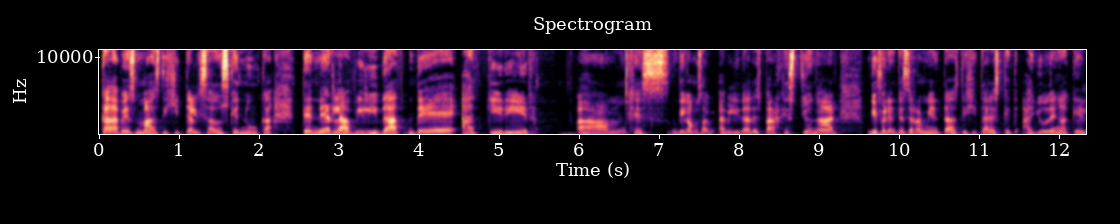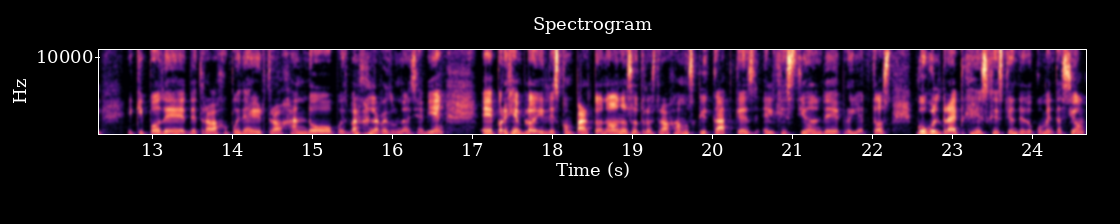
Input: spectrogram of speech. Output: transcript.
cada vez más digitalizados que nunca, tener la habilidad de adquirir digamos, habilidades para gestionar diferentes herramientas digitales que ayuden a que el equipo de, trabajo pueda ir trabajando, pues valga la redundancia, bien. Eh, por ejemplo, y les comparto, ¿no? Nosotros trabajamos ClickUp, que es el gestión de proyectos, Google Drive, que es gestión de documentación,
